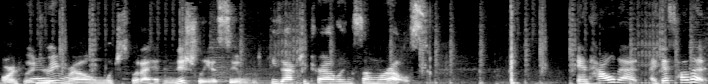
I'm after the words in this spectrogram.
or into a dream realm which is what I had initially assumed. He's actually traveling somewhere else. And how that i guess how that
